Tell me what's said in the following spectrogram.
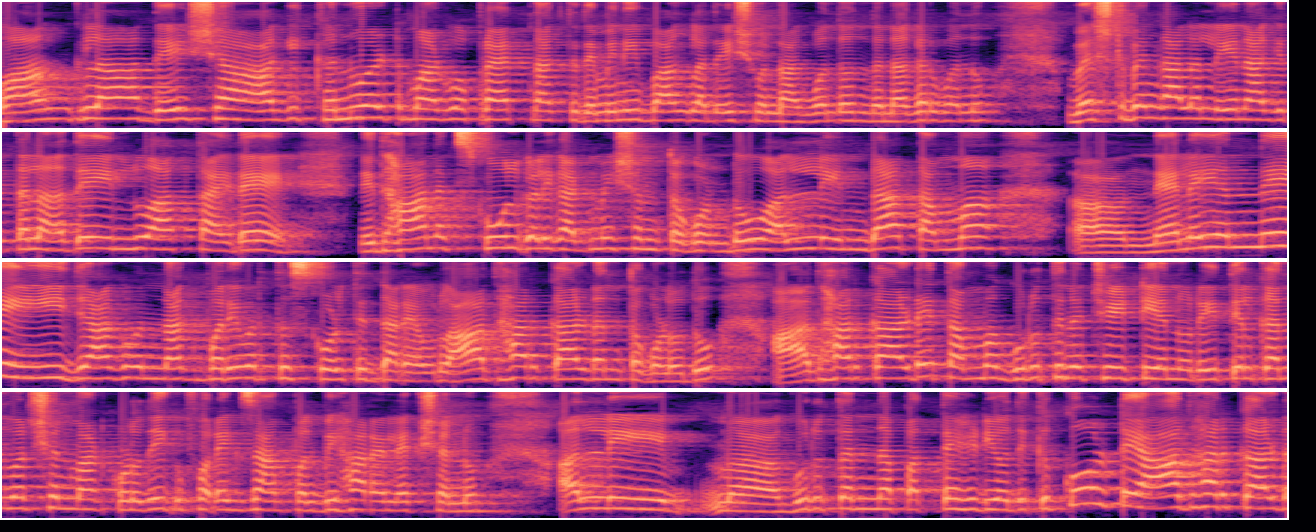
ಬಾಂಗ್ಲಾದೇಶ ಆಗಿ ಕನ್ವರ್ಟ್ ಮಾಡುವ ಪ್ರಯತ್ನ ಆಗ್ತಿದೆ. ಮಿನಿ ಬಾಂಗ್ಲಾದೇಶವನ್ನಾಗಿ, ಒಂದೊಂದು ನಗರವನ್ನು ವೆಸ್ಟ್ ಬೆಂಗಾಲಲ್ಲಿ ಏನಾಗಿತ್ತಲ್ಲ, ಅದೇ ಇಲ್ಲೂ ಆಗ್ತಾ ಇದೆ. ನಿಧಾನಕ್ಕೆ ಸ್ಕೂಲ್ಗಳಿಗೆ ಅಡ್ಮಿಷನ್ ತಗೊಂಡು ಅಲ್ಲಿಂದ ತಮ್ಮ ನೆಲೆಯನ್ನೇ ಈ ಜಾಗವನ್ನಾಗಿ ಪರಿವರ್ತಿಸ್ಕೊಳ್ತಿದ್ದಾರೆ. ಅವರು ಆಧಾರ್ ಕಾರ್ಡ್ ಅಂತ ತಗೊಳ್ಳೋದು. ಆಧಾರ್ ಕಾರ್ಡೇ ತಮ್ಮ ಗುರುತಿನ ಚೀಟಿ ಅನ್ನೋ ರೀತಿಯಲ್ಲಿ ಕನ್ವರ್ಷನ್ ಮಾಡ್ಕೊಳ್ಳೋದು. ಈಗ ಫಾರ್ ಎಕ್ಸಾಂಪಲ್ ಬಿಹಾರ್ ಎಲೆಕ್ಷನ್ನು ಅಲ್ಲಿ ಗುರುತನ್ನು ಪತ್ತೆ ಹಿಡಿಯೋದಕ್ಕೆ ಕೋರ್ಟೆ ಆಧಾರ್ ಕಾರ್ಡ್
